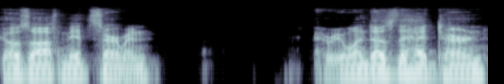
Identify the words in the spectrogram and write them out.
goes off mid sermon. Everyone does the head turn.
